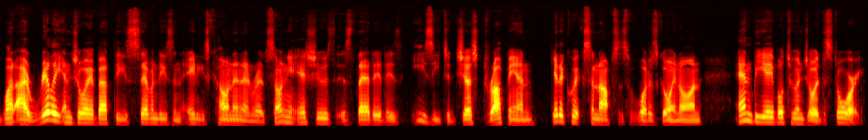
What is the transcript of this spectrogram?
What I really enjoy about these 70s and 80s Conan and Red Sonja issues is that it is easy to just drop in, get a quick synopsis of what is going on, and be able to enjoy the story.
